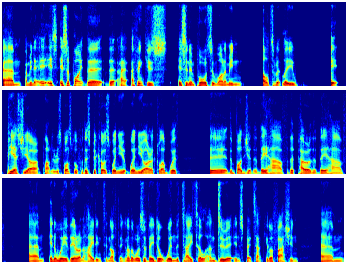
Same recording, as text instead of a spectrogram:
um, I mean, it's it's a point that that I, I think is is an important one. I mean, ultimately, PSG are partly responsible for this because when you when you are a club with the the budget that they have, the power that they have, um, in a way they're on a hiding to nothing. In other words, if they don't win the title and do it in spectacular fashion, um,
